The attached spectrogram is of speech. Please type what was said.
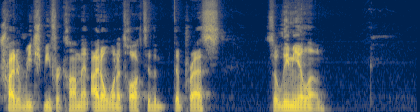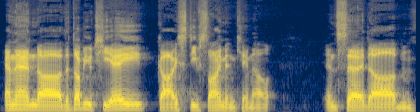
tried to reach me for comment. I don't want to talk to the, the press, so leave me alone. And then uh, the WTA guy, Steve Simon, came out and said, um,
